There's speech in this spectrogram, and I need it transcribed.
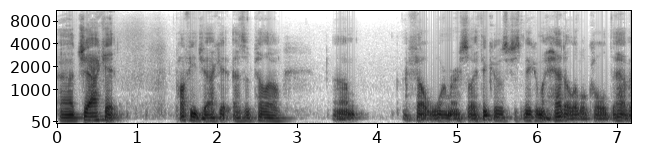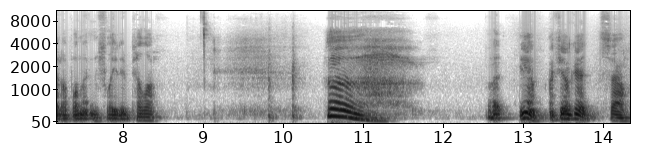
uh, jacket, puffy jacket as a pillow, um, I felt warmer. So I think it was just making my head a little cold to have it up on that inflated pillow. but yeah, I feel good. So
